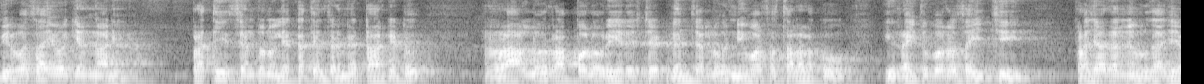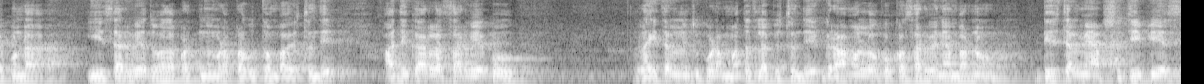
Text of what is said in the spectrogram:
వ్యవసాయ యోగ్యంగాని ప్రతి సెంటును లెక్క తేల్చడమే టార్గెట్. రాళ్ళు రప్పలు రియల్ ఎస్టేట్ వెంచర్లు నివాస స్థలాలకు ఈ రైతు భరోసా ఇచ్చి ప్రజాధనాన్ని వృధా చేయకుండా ఈ సర్వే దోహదపడుతుందని కూడా ప్రభుత్వం భావిస్తుంది. అధికారుల సర్వేకు రైతుల నుంచి కూడా మద్దతు లభిస్తుంది. గ్రామాల్లో ఒక్కొక్క సర్వే నెంబర్ను డిజిటల్ మ్యాప్స్ జీపీఎస్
